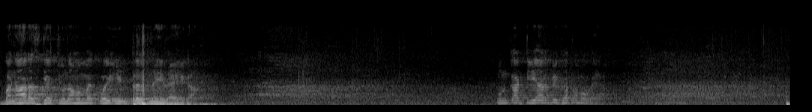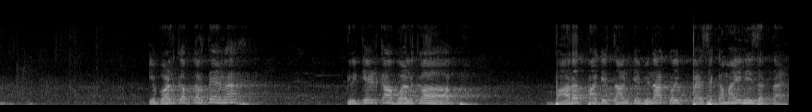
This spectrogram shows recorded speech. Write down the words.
बनारस के चुनाव में कोई इंटरेस्ट नहीं रहेगा। उनका टीआरपी खत्म हो गया। ये वर्ल्ड कप करते हैं ना? क्रिकेट का वर्ल्ड कप भारत पाकिस्तान के बिना कोई पैसे कमा ही नहीं सकता है।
